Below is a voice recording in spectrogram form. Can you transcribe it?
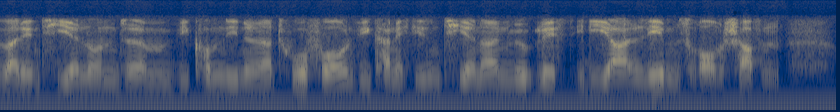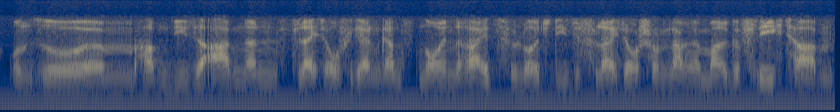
bei den Tieren und ähm, wie kommen die in der Natur vor und wie kann ich diesen Tieren einen möglichst idealen Lebensraum schaffen. Und so ähm, haben diese Arten dann vielleicht auch wieder einen ganz neuen Reiz für Leute, die sie vielleicht auch schon lange mal gepflegt haben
